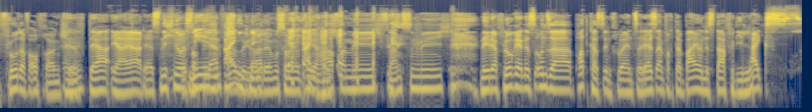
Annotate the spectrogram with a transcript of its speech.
Flo darf auch Fragen Äh, stellen. der, ja, ja, der ist nicht nur. das ist noch nee, Lernphase eigentlich gerade. Er muss sagen, okay. Hafermilch, Pflanzenmilch. Nee, der Florian ist unser Podcast-Influencer. Der ist einfach dabei und ist da für die Likes.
